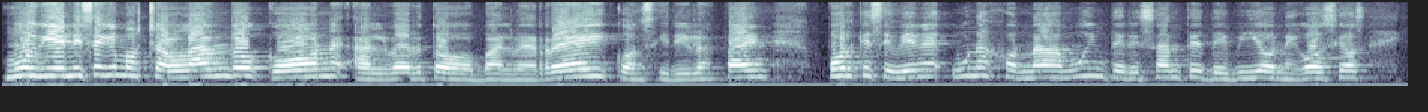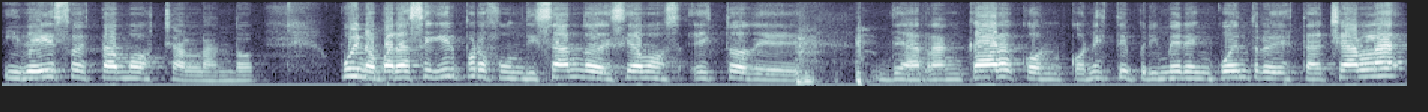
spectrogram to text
Muy bien, y seguimos charlando con Alberto Valverrey, con Cirilo Spain, porque se viene una jornada muy interesante de bionegocios y de eso estamos charlando. Bueno, para seguir profundizando, decíamos esto de, arrancar con, este primer encuentro de esta charla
